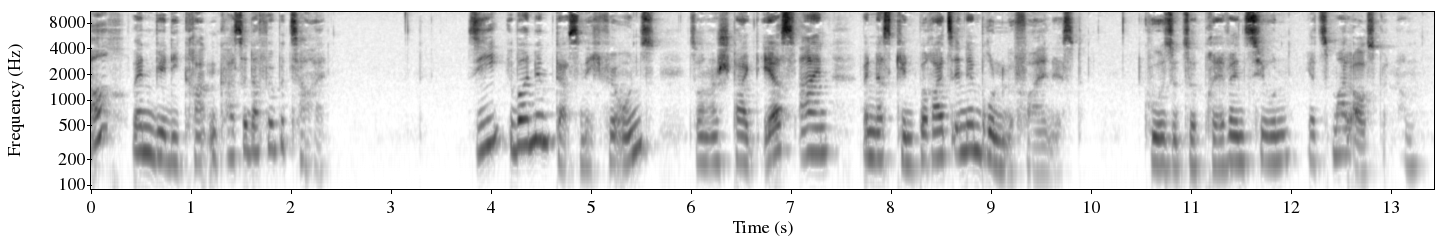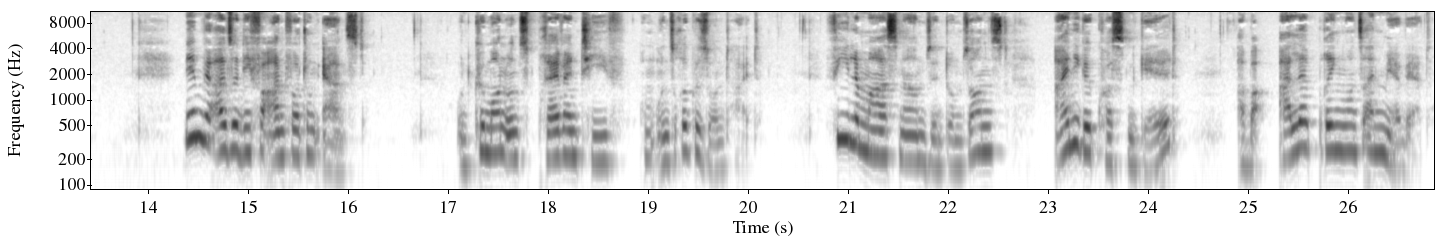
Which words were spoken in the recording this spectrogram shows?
auch wenn wir die Krankenkasse dafür bezahlen. Sie übernimmt das nicht für uns, sondern steigt erst ein, wenn das Kind bereits in den Brunnen gefallen ist. Kurse zur Prävention jetzt mal ausgenommen. Nehmen wir also die Verantwortung ernst und kümmern uns präventiv um unsere Gesundheit. Viele Maßnahmen sind umsonst, einige kosten Geld, aber alle bringen uns einen Mehrwert.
